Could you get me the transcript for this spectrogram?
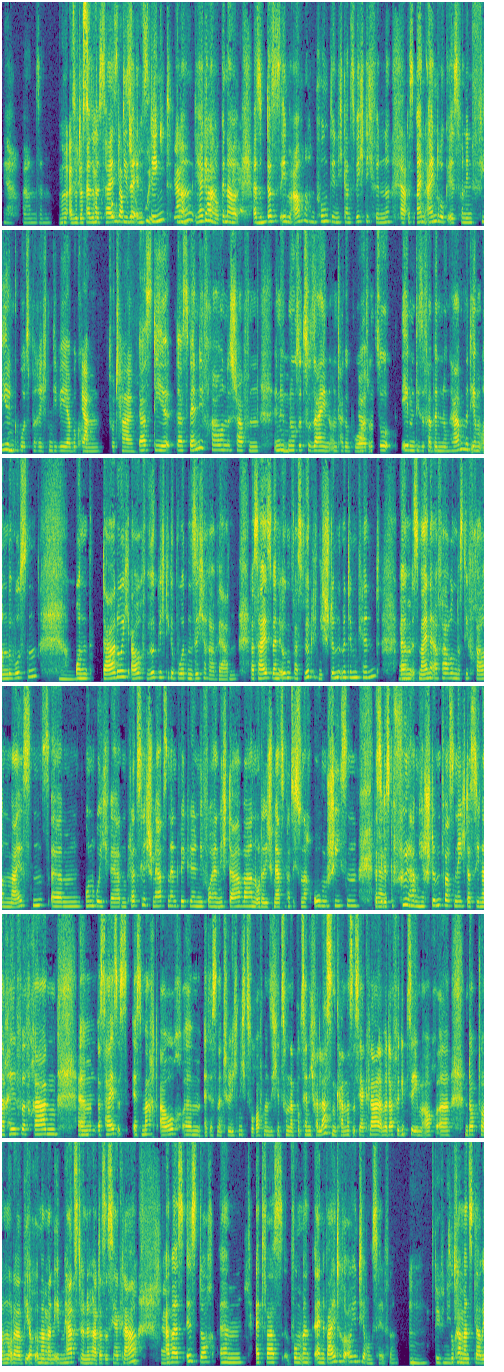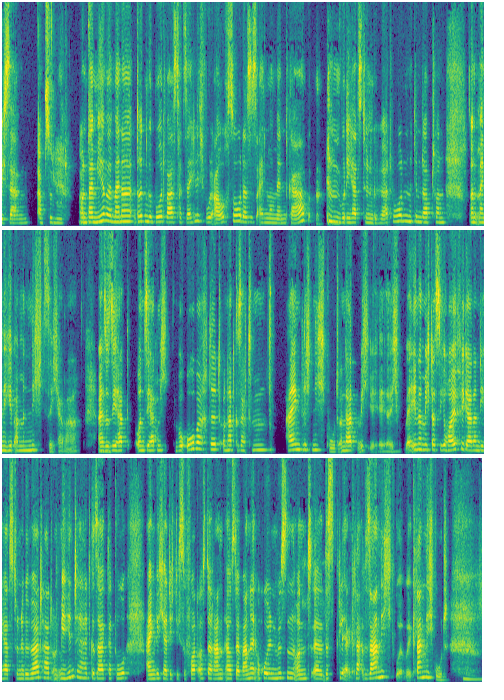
Ja, Wahnsinn. Ne? Also das, also das heißt, dieser Instinkt, ja, ne? ja genau, genau. Also mhm. das ist eben auch noch ein Punkt, den ich ganz wichtig finde, ja. dass mein Eindruck ist von den vielen mhm. Geburtsberichten, die wir ja bekommen. Ja, total. Dass die, dass wenn die Frauen es schaffen, in mhm. Hypnose mhm. zu sein unter Geburt und so eben diese Verbindung haben mit ihrem Unbewussten mhm. und dadurch auch wirklich die Geburten sicherer werden. Das heißt, wenn irgendwas wirklich nicht stimmt mit dem Kind, ja. ähm, ist meine Erfahrung, dass die Frauen meistens ähm, unruhig werden, plötzlich Schmerzen entwickeln, die vorher nicht da waren oder die Schmerzen plötzlich so nach oben schießen, dass ja. sie das Gefühl haben, hier stimmt was nicht, dass sie nach Hilfe fragen. Ja. Ähm, das heißt, es, es macht auch, ähm, es ist natürlich nichts, worauf man sich jetzt hundertprozentig verlassen kann, das ist ja klar, aber dafür gibt es ja eben auch äh, einen Doktor oder wie auch immer man eben Herztöne hört, das ist ja klar. Aber es ist doch ähm, etwas, wo man eine weitere Orientierungshilfe. Mhm, definitiv. So kann man es, glaube ich, sagen. Absolut. Und bei mir, bei meiner dritten Geburt, war es tatsächlich wohl auch so, dass es einen Moment gab, wo die Herztöne gehört wurden mit dem Dopton und meine Hebamme nicht sicher war. Also mhm. sie hat, und sie hat mich beobachtet und hat gesagt, hm, eigentlich nicht gut. Und hat mich, ich erinnere mich, dass sie häufiger dann die Herztöne gehört hat und mir hinterher halt gesagt hat, du, eigentlich hätte ich dich sofort aus der, Ran aus der Wanne holen müssen und äh, das sah nicht, klang nicht gut. Mhm.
